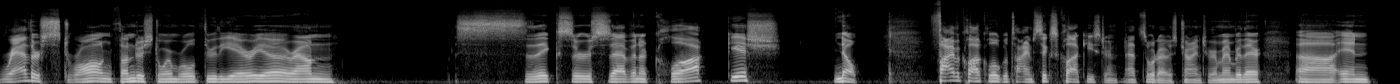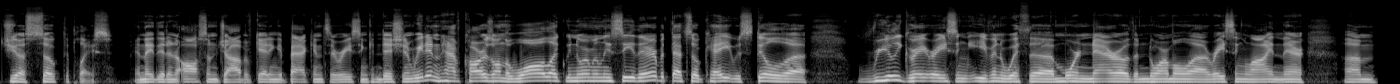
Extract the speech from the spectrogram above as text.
rather strong thunderstorm rolled through the area around six or seven o'clock ish. No, five o'clock local time, six o'clock Eastern. That's what I was trying to remember there. Uh, and just soaked the place. And they did an awesome job of getting it back into racing condition. We didn't have cars on the wall like we normally see there, but that's okay. It was still uh, really great racing, even with a more narrow than normal uh, racing line there. Um,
